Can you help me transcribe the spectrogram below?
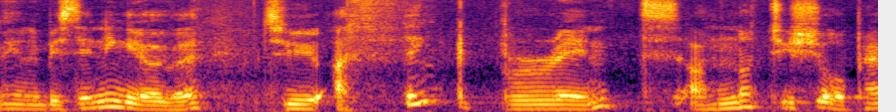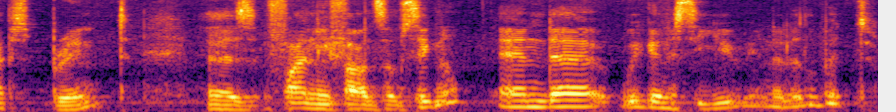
I'm going to be sending you over to, I think, Brent. I'm not too sure. Perhaps Brent has finally found some signal, and uh, we're going to see you in a little bit.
